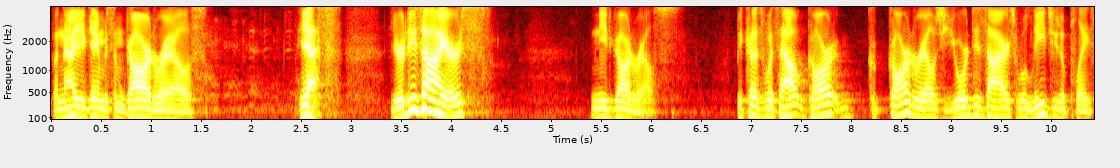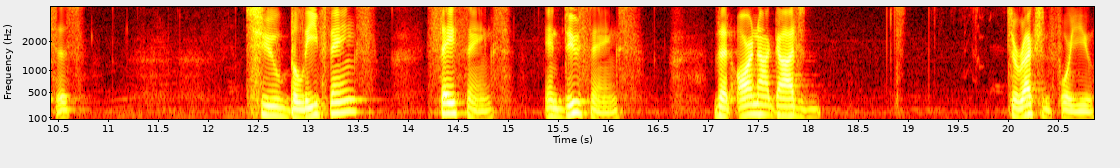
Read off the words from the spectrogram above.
but now you gave me some guardrails. Yes, your desires need guardrails. Because without guard, guardrails, your desires will lead you to places to believe things, say things and do things that are not God's direction for you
